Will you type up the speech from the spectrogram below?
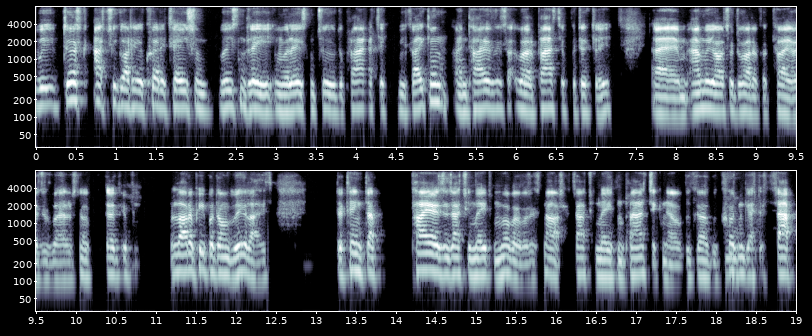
we just actually got accreditation recently in relation to the plastic recycling and tires, well, plastic particularly, um, and we also do it for tires as well. So if, a lot of people don't realize they think that tires is actually made from rubber, but it's not. It's actually made from plastic now because we couldn't mm. get the sap,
